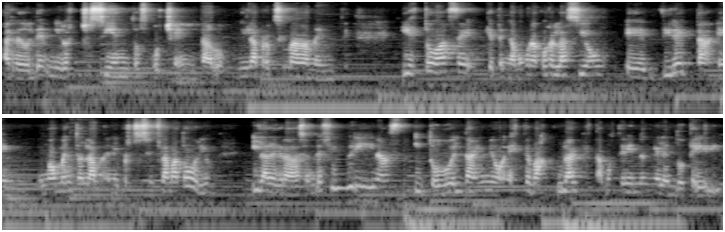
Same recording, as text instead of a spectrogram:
alrededor de 1880, 2000 aproximadamente. Y esto hace que tengamos una correlación eh, directa en un aumento en, el proceso inflamatorio y la degradación de fibrinas y todo el daño este vascular que estamos teniendo en el endotelio.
